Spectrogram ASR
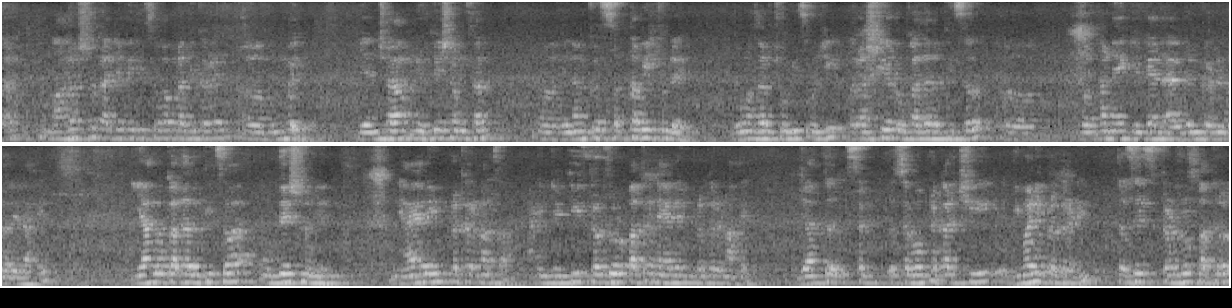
महाराष्ट्र राज्य विधी सेवा प्राधिकरण मुंबई यांच्या निर्देशानुसार दिनांक सत्तावीस जुलै दोन हजार चोवीस रोजी राष्ट्रीय लोक अदालतीचं अ, जिल्ह्यात आयोजन करण्यात आलेलं आहे. या लोक अदालतीचा उद्देश म्हणजे न्यायालयीन प्रकरणाचा आणि जे की तडजोड पात्र न्यायालयीन प्रकरण आहे ज्यात सर्व प्रकारची दिवाणी प्रकरणे तसेच तडजोड पात्र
